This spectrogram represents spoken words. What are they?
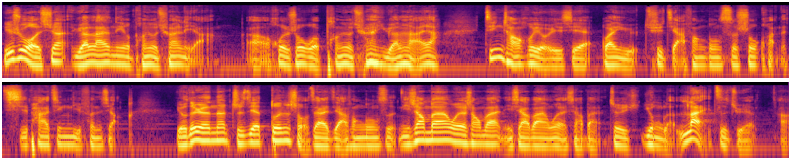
于是我宣原来的那个朋友圈里啊，啊，或者说我朋友圈原来呀，经常会有一些关于去甲方公司收款的奇葩经历分享。有的人呢，直接蹲守在甲方公司，你上班我也上班，你下班我也下班，就用了赖字诀啊。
